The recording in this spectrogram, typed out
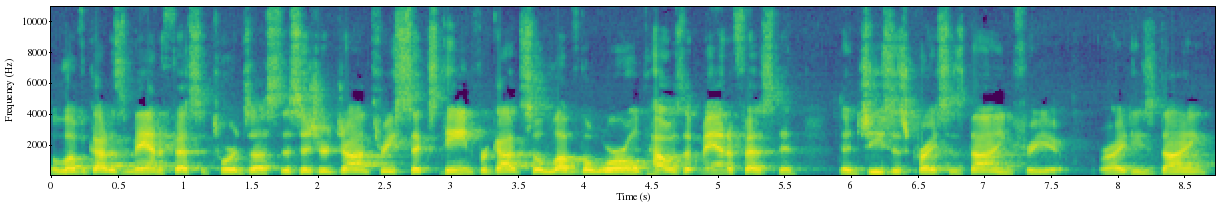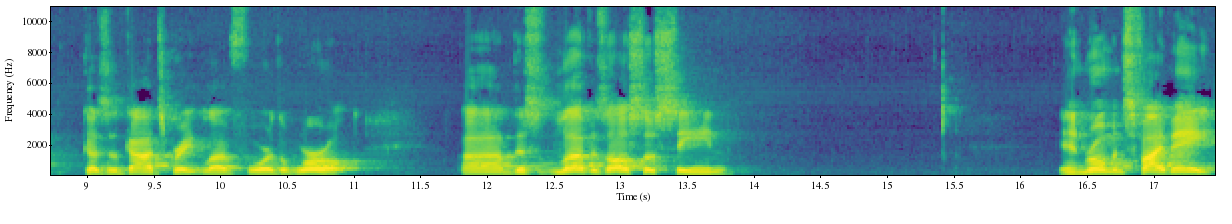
The love of God is manifested towards us. This is your John 3.16. For God so loved the world, how is it manifested? That Jesus Christ is dying for you, right? He's dying because of God's great love for the world. Um, this love is also seen in Romans 5.8.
